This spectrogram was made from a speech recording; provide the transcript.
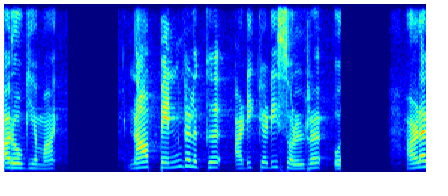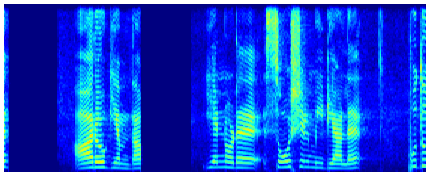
ஆரோக்கியமாக நான் பெண்களுக்கு அடிக்கடி சொல்கிற ஒரு அழகு ஆரோக்கியம்தான். என்னோட சோஷியல் மீடியாவில் புது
